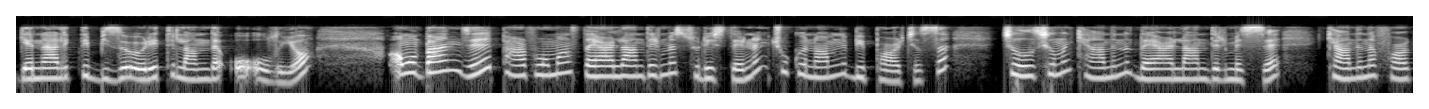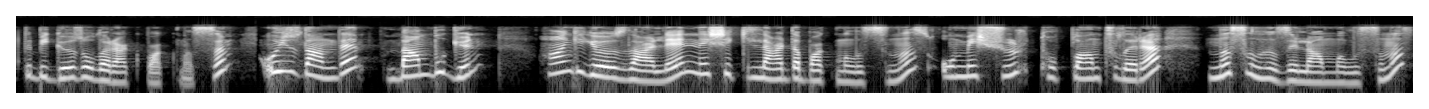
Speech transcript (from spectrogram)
Genellikle bize öğretilen de o oluyor. Ama bence performans değerlendirme süreçlerinin çok önemli bir parçası çalışanın kendini değerlendirmesi, kendine farklı bir göz olarak bakması. O yüzden de ben bugün hangi gözlerle ne şekillerde bakmalısınız, o meşhur toplantılara nasıl hazırlanmalısınız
